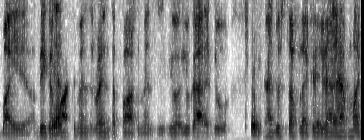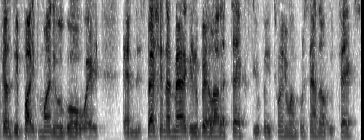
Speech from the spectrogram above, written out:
buy uh, big Yeah. apartments, rent apartments. You you, gotta do True. you gotta do stuff like that. You gotta have money because the fight money will go away, and especially in America, you pay a lot of tax. You pay twenty one percent of the tax.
